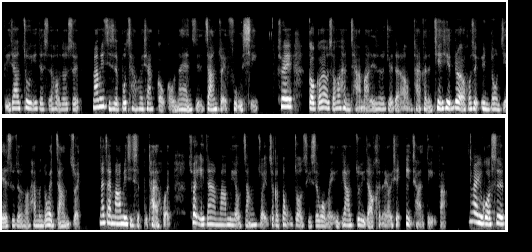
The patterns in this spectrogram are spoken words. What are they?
比较注意的时候，就是猫咪其实不常会像狗狗那样子张嘴呼吸，所以狗狗有时候很长嘛，也就是觉得哦，它可能天气热或是运动结束的时候，它们都会张嘴。那在猫咪其实不太会，所以一旦猫咪有张嘴这个动作，其实我们一定要注意到可能有一些异常的地方。那如果是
